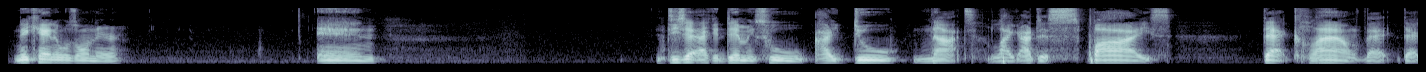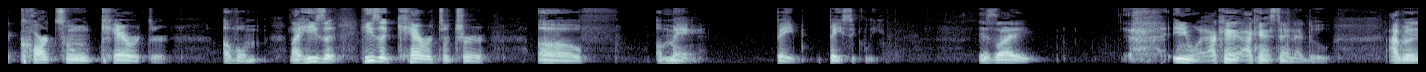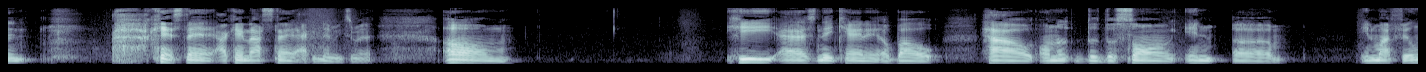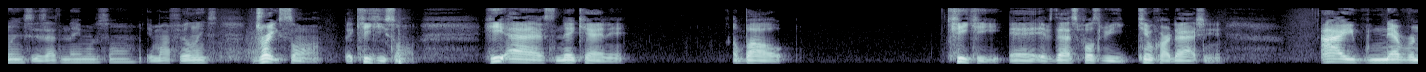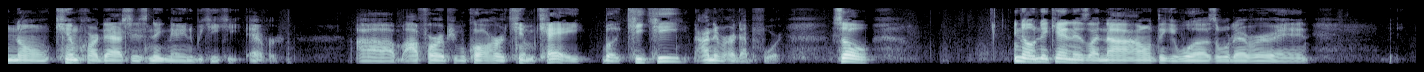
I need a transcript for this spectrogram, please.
Nick Cannon was on there, and DJ Akademiks, who I do not like, I despise that clown, that that cartoon character of a like he's a he's a caricature of a man, babe, basically. It's like anyway, I can't I can't stand that dude. I've been I can't stand I cannot stand Akademiks, man. Um he asked Nick Cannon about how on the, the, the song in um in my feelings is that the name of the song? In my feelings? Drake song the Kiki song. He asked Nick Cannon about Kiki and if that's supposed to be Kim Kardashian. I've never known Kim Kardashian's nickname to be Kiki ever. Um, I've heard people call her Kim K but Kiki I never heard that before. So you know, Nick Cannon is like, nah, I don't think it was or whatever. And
